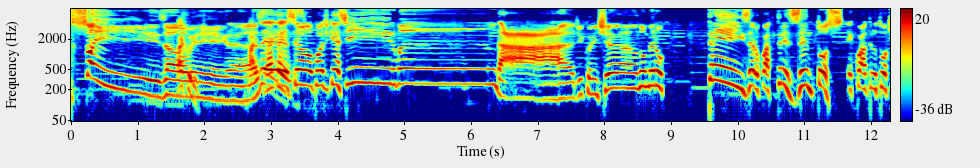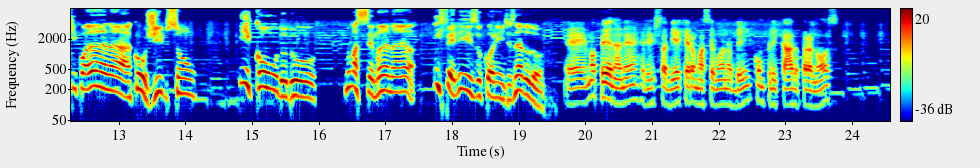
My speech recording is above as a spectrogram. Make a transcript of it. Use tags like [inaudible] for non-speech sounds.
Saudações, Alvinegras! Esse é o podcast Irmandade Corintiana número 304304. Eu tô aqui com a Ana, com o Gibson e com o Dudu numa semana infeliz do Corinthians, né, Dudu? É uma pena, né? A gente sabia que era uma semana bem complicada para nós,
